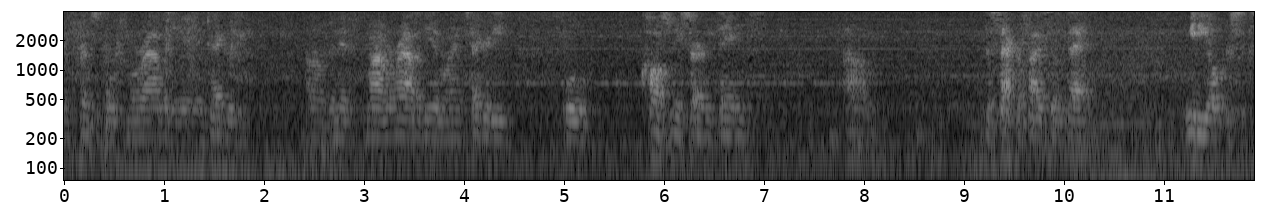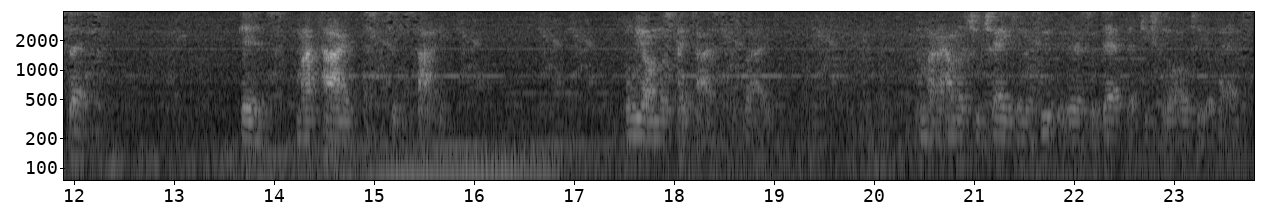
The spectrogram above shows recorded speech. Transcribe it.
and principles, morality, and integrity. Um, and if my morality and my integrity will cost me certain things, um, the sacrifice of that mediocre success is my tie to society. And we all must pay ties to society. No matter how much you change in the future, there's a debt that you still owe to your past.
